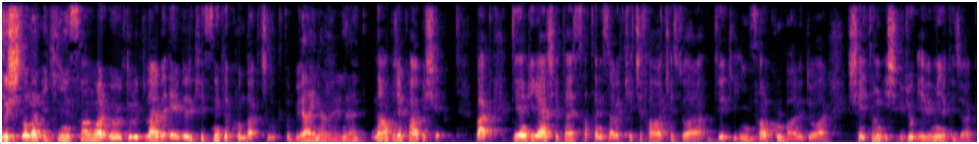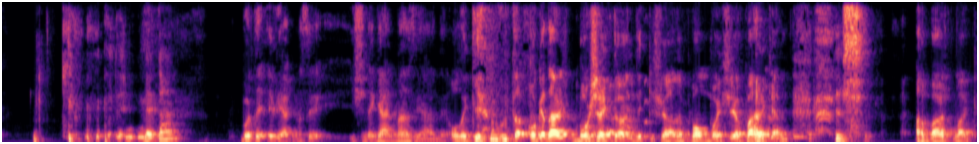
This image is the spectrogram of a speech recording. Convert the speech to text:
dışlanan iki insan var öldürüldüler ve evleri kesinlikle kundakçılıktı bu yani. Aynen öyle. Ne yapacak abi şey? Bak diyelim ki gerçekten satanistler ve keçi falan kesiyorlar. Diyor ki insan kurban ediyorlar. Şeytanın işi gücü yok evi mi yakacak? Neden? Bu arada evi yakması işine gelmez yani. Ola ki bu da o kadar boşa döndük ki şu an bomboş yaparken abartmak.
